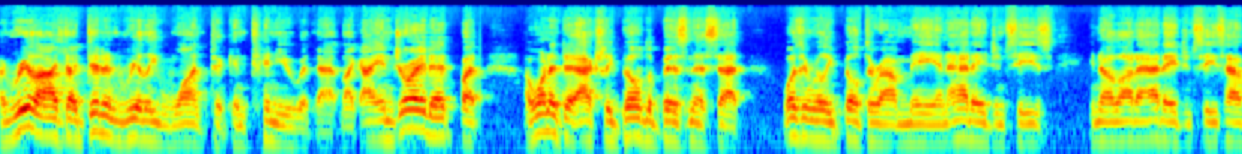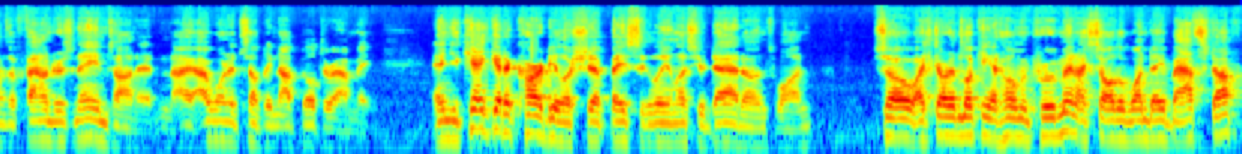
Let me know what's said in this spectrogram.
I realized I didn't really want to continue with that. Like I enjoyed it, but I wanted to actually build a business that wasn't really built around me. And ad agencies, you know, a lot of ad agencies have the founders' names on it, and I, I wanted something not built around me and you can't get a car dealership basically unless your dad owns one. So I started looking at home improvement. I saw the one day bath stuff.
